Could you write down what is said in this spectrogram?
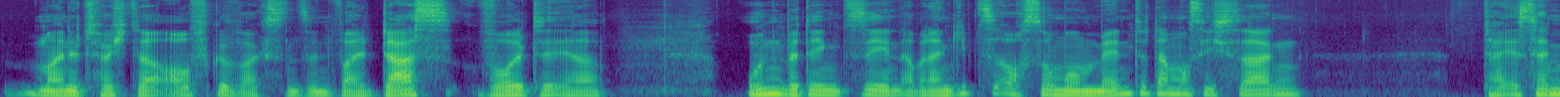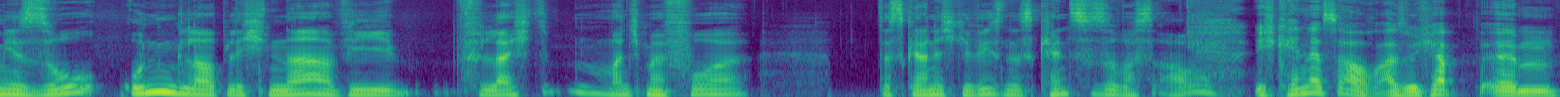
meine Töchter aufgewachsen sind, weil das wollte er unbedingt sehen. Aber dann gibt es auch so Momente, da muss ich sagen, da ist er mir so unglaublich nah, wie vielleicht manchmal vor das gar nicht gewesen ist. Kennst du sowas auch? Ich kenne das auch. Also ich habe ähm,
